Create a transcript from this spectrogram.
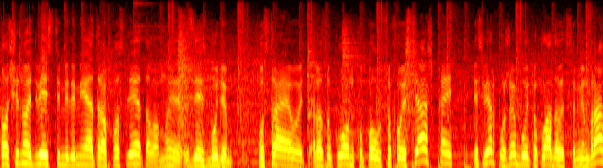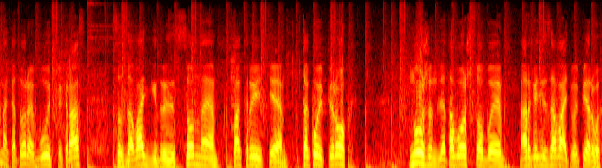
толщиной 200 миллиметров. После этого мы здесь будем устраивать разуклонку полусухой стяжкой. И сверху уже будет укладываться мембрана, которая будет как раз создавать гидроизоляционное покрытие. Такой пирог нужен для того, чтобы организовать, во-первых,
